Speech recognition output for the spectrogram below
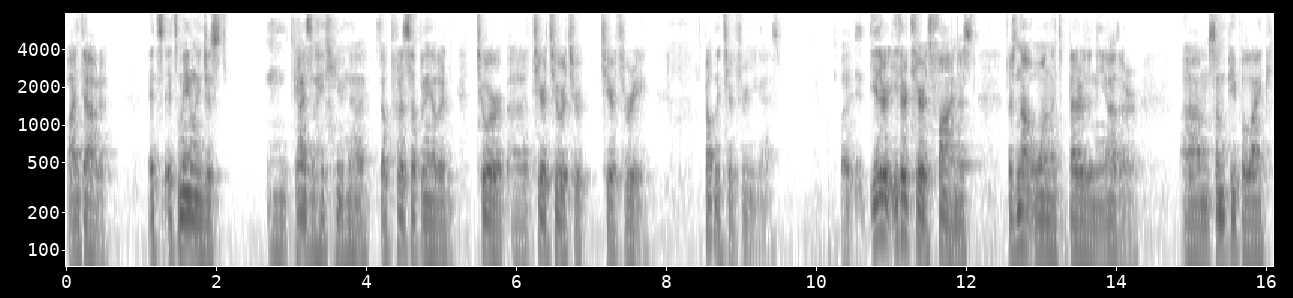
but I doubt it. It's it's mainly just guys like you know. They'll put us up in the other tour, uh, tier two or tier, tier three, probably tier three, you guys. But either either tier is fine. There's there's not one that's better than the other. Um, some people like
